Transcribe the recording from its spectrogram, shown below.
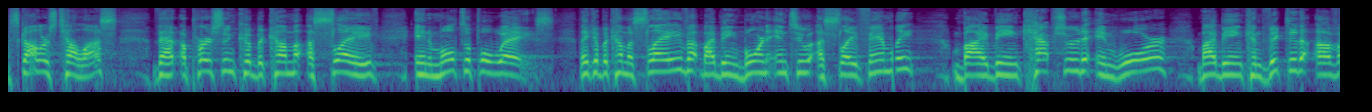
Scholars tell us that a person could become a slave in multiple ways. They could become a slave by being born into a slave family, by being captured in war, by being convicted of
